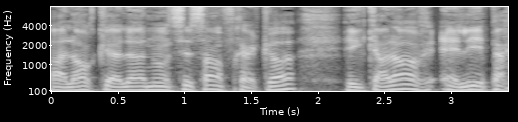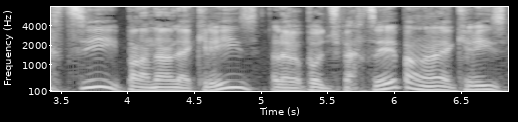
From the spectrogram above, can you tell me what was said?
alors qu'elle a annoncé en fracas, et qu'alors elle est partie pendant la crise. Elle n'aurait pas dû partir pendant la crise.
